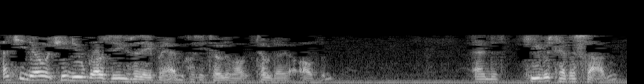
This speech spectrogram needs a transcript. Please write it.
and she knew, she knew God's dealings with Abraham because he told her, told her of them. And he was to have a son,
